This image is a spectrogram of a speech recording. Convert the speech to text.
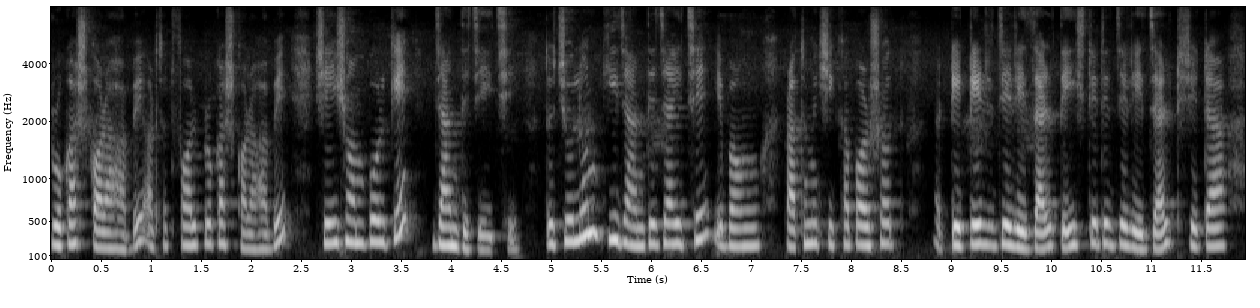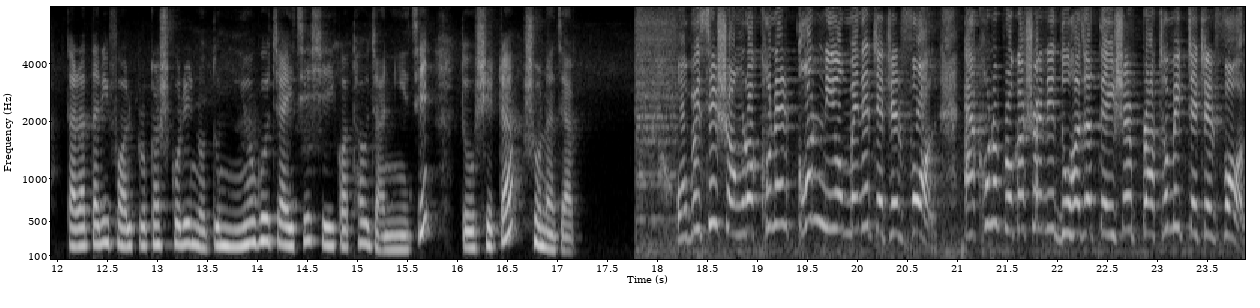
প্রকাশ করা হবে, অর্থাৎ ফল প্রকাশ করা হবে, সেই সম্পর্কে জানতে চেয়েছে। তো চলুন কি জানতে চাইছে এবং প্রাথমিক শিক্ষা পর্ষদ টেটের যে রেজাল্ট তেইশ স্টেটের যে রেজাল্ট সেটা তাড়াতাড়ি ফল প্রকাশ করে নতুন নিয়োগও চাইছে, সেই কথাও জানিয়েছে। তো সেটা শোনা যাক। ওবিসি সংরক্ষণের কোন নিয়ম মেনে টেটের ফল? এখনও প্রকাশ হয়নি দু হাজার তেইশের প্রাথমিক টেটের ফল।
